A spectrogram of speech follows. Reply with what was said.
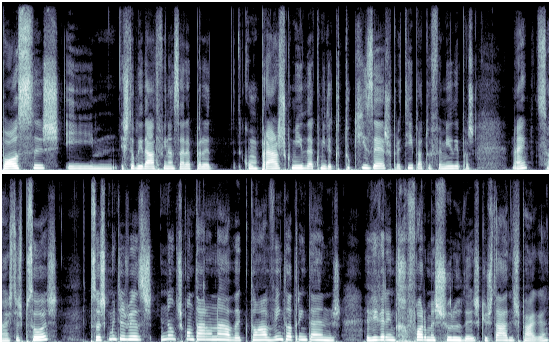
posses e hum, estabilidade financeira para comprares comida, a comida que tu quiseres para ti, para a tua família, os, não é? São estas pessoas, pessoas que muitas vezes não descontaram nada, que estão há 20 ou 30 anos a viverem de reformas chorudas que o Estado lhes paga,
